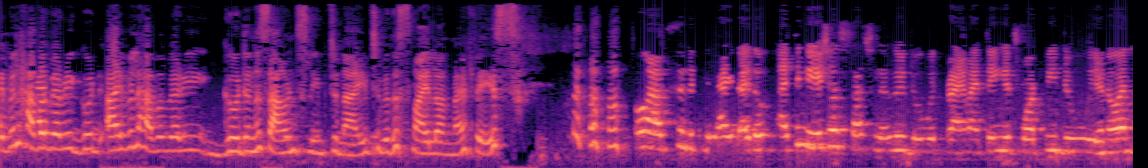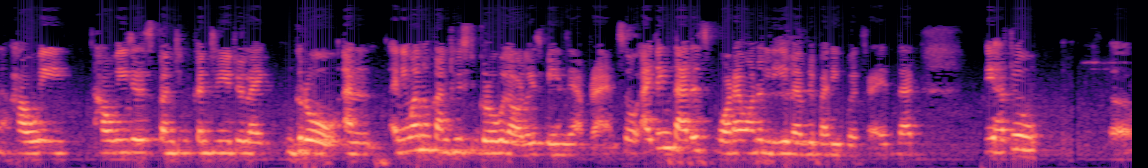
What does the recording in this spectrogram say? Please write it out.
I, will have a very good, I will have a very good and a sound sleep tonight with a smile on my face. oh, absolutely. I, I don't, I think age has such little to do with prime. I think it's what we do, you know, and how we how we just continue, continue to like grow and anyone who continues to grow will always be in their prime. So I think that is what I want to leave everybody with, right? That you have to, uh,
